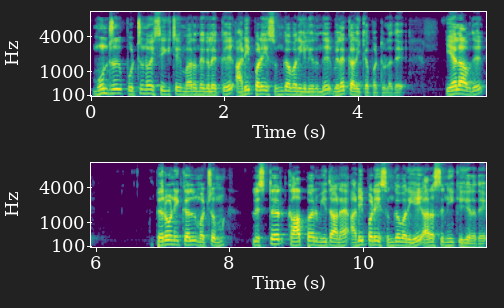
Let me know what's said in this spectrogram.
மூன்று புற்றுநோய் சிகிச்சை மருந்துகளுக்கு அடிப்படை சுங்க வரியிலிருந்து விலக்கு அளிக்கப்பட்டுள்ளது ஏழாவது பெரோனிக்கல் மற்றும் பிளிஸ்டர் காப்பர் மீதான அடிப்படை சுங்கவரியை அரசு நீக்குகிறது.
